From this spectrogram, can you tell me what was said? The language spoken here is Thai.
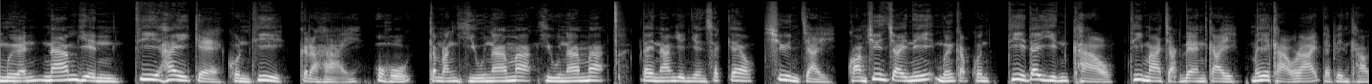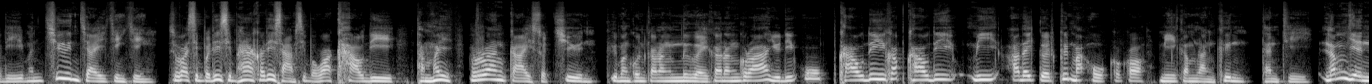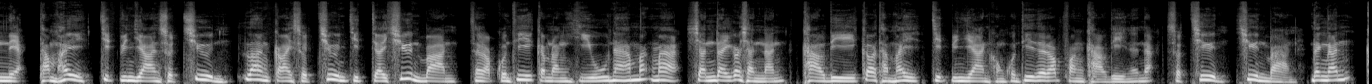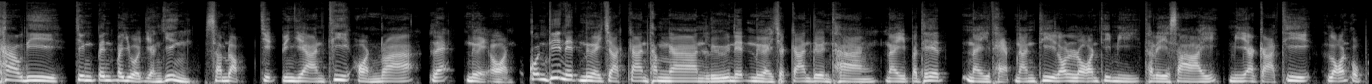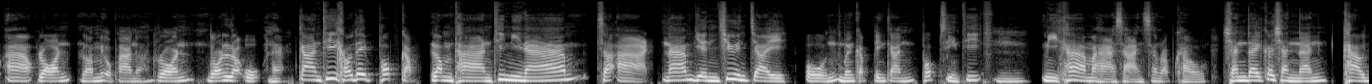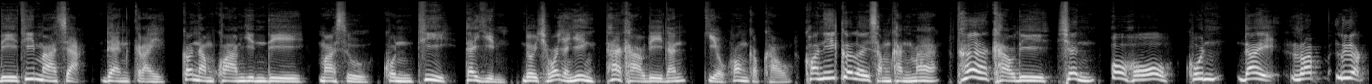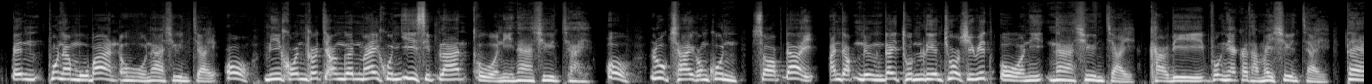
เหมือนน้ำเย็นที่ให้แก่คนที่กระหาย โอ้โหกำลังหิวน้ำมาก หิวน้ำมาก ได้น้ำเย็นๆสักแก้ว ชื่นใจ ความชื่นใจนี้เหมือนกับคนที่ได้ยินข่าวที่มาจากแดนไกล ไม่ใช่ข่าวร้ายแต่เป็นข่าวดีมันชื่นใจจริง ๆ สุภาษิตบทที่ 15 ข้อที่ 30 บอกว่าข่าวดีทำให้ร่างกายสดชื่น คือบางคนกำลังเหนื่อยกำลังร้าอยู่ดีโอ้ข่าวดีครับข่าวดีมีอะไรเกิดขึ้นมาโอ้ก็ก็มีกำลังขึ้นทันที น้ำเย็นเนี่ยทำให้จิตวิญญาณสดชื่น ร่างกายสดชื่น จิตใจชื่นบานสำหรับคนที่กำลังหิวน้ำมากๆชั้นใดก็ชั้นนั้น ข่าวดีก็ทำให้จิตวิญญาณของคนที่ได้รับฟังข่าวดีนั้นนะสดชื่น ชื่นบาน ดังนั้นข่าวดีจึงเป็นประโยชน์อย่างยิ่งสำหรับ จิตวิญญาณที่อ่อนล้าและเหนื่อยอ่อน คนที่เหน็ดเหนื่อยจากการทำงาน หรือเหน็ดเหนื่อยจากการเดินทางในประเทศในแถบนั้นที่ร้อนๆที่มีทะเลทราย มีอากาศที่ร้อนอบอ้าวร้อนร้อนไม่อบอ้าวเนาะร้อนร้อนระอุนะการที่เขาได้พบกับลำธารที่มีน้ำสะอาด น้ำเย็นชื่นใจโอ้เหมือนกับเป็นการพบสิ่งที่มมีค่ามหาศาลสำหรับเขาชั้นใดก็ชั้นนั้น ข่าวดีที่มาจาก แดนไกล ก็นำความยินดีมาสู่คนที่ได้ยิน โดยเฉพาะอย่างยิ่งถ้าข่าวดีนั้นเกี่ยวข้องกับเขา ข้อนี้ก็เลยสำคัญมาก ถ้าข่าวดี เช่น โอ้โห คุณได้รับเลือกเป็นผู้นำหมู่บ้าน โอ้หน่าชื่นใจ โอ้ มีคนเขาจะเอาเงินมาให้คุณ 20 ล้าน โอ้นี่น่าชื่นใจ โอ้ ลูกชายของคุณสอบได้อันดับหนึ่งได้ทุนเรียนชั่วชีวิต โอ้นี่น่าชื่นใจ ข่าวดี พวกนี้ก็ทำให้ชื่นใจ แต่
